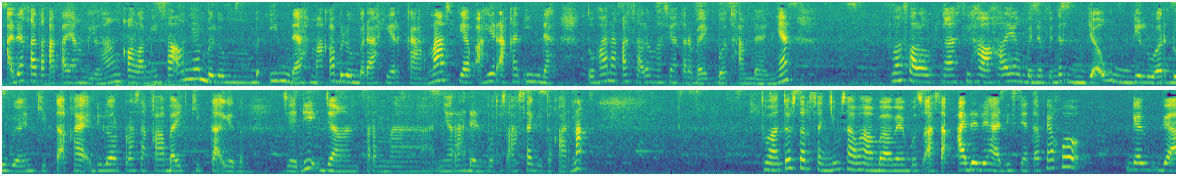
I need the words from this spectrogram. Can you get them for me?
ada kata-kata yang bilang kalau misalnya belum indah maka belum berakhir karena setiap akhir akan indah. Tuhan akan selalu ngasih yang terbaik buat hambanya. Tuhan selalu ngasih hal-hal yang bener-bener jauh di luar dugaan kita kayak di luar prasangka baik kita gitu. Jadi jangan pernah nyerah dan putus asa gitu. Karena Tuhan terus tersenyum sama hamba-hamba yang putus asa. Ada di hadisnya tapi aku gak, gak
